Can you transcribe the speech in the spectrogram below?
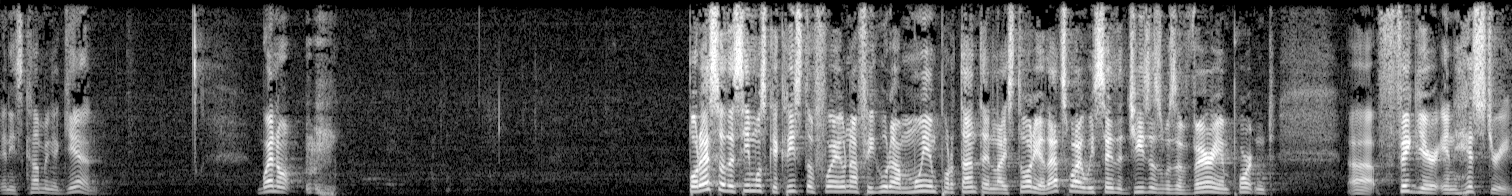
And he's coming again. Bueno, por eso decimos que Cristo fue una figura muy importante en la historia. That's why we say that Jesus was a very important uh, figure in history.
